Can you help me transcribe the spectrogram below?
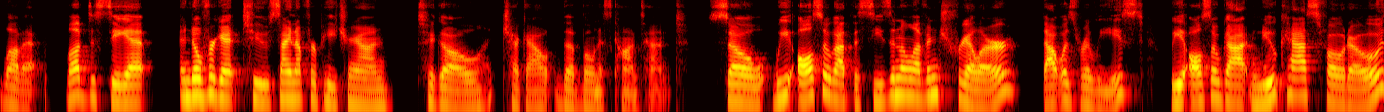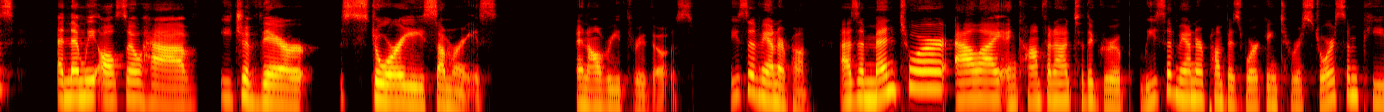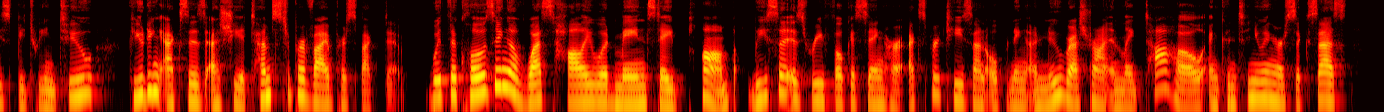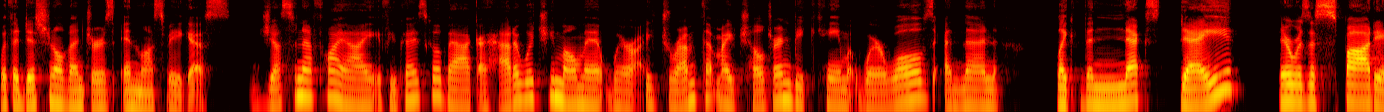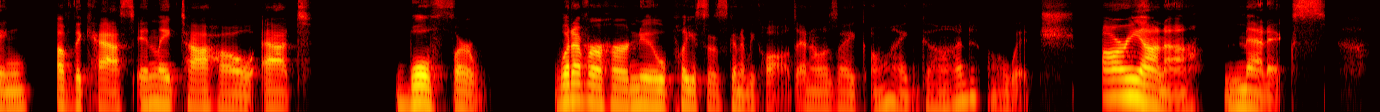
Love it. Love to see it. And don't forget to sign up for Patreon to go check out the bonus content. So, we also got the season 11 trailer that was released. We also got new cast photos. And then we also have each of their story summaries. And I'll read through those. Lisa Vanderpump. As a mentor, ally, and confidant to the group, Lisa Vanderpump is working to restore some peace between two feuding exes as she attempts to provide perspective. With the closing of West Hollywood mainstay Pump, Lisa is refocusing her expertise on opening a new restaurant in Lake Tahoe and continuing her success with additional ventures in Las Vegas. Just an FYI, if you guys go back, I had a witchy moment where I dreamt that my children became werewolves. And then, like the next day, there was a spotting of the cast in Lake Tahoe at Wolf or whatever her new place is going to be called. And I was like, oh my God, I'm a witch. Ariana Madix.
